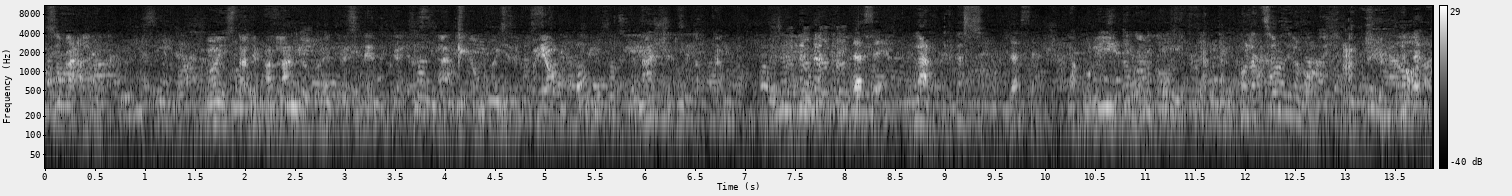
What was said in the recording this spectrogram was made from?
si parla. Voi state parlando con il presidente di artisti dell'antica compagnia del Paiolo. Nasce tutto a campo. Da sempre, L'arte da sempre. da sempre. La politica, le cose, con l'azione di lavoro.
